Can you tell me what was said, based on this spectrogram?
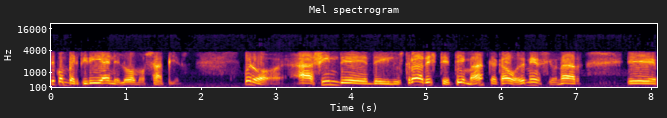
se convertiría en el Homo sapiens. Bueno, a fin de ilustrar este tema que acabo de mencionar, eh,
